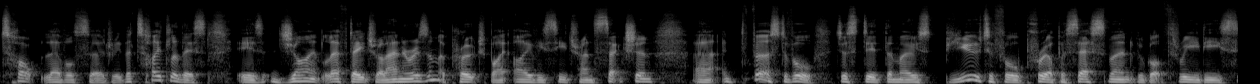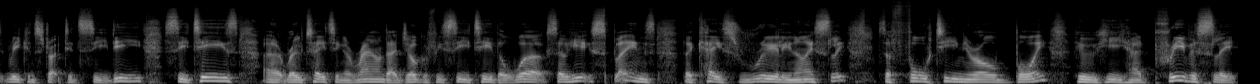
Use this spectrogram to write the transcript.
top level surgery. The title of this is Giant Left Atrial Aneurysm Approach by IVC Transection. Uh, first of all, just did the most beautiful pre op assessment. We've got 3D reconstructed CD, CTs uh, rotating around our geography, CT, the work. So he explains the case really nicely. It's a 14 year old boy who he had previously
